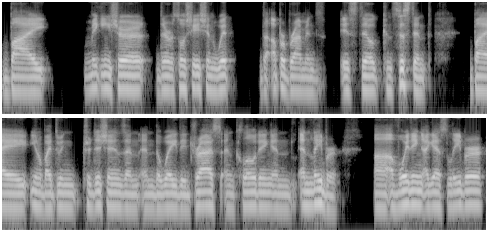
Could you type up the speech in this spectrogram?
by making sure their association with the upper Brahmins is still consistent by you know by doing traditions and and the way they dress and clothing and and labor. Uh avoiding i guess labor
